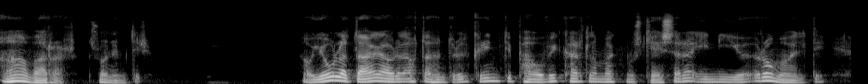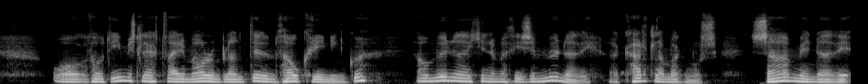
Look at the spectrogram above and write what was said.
avarar svo nefndir. Á jóladag árið 800 gríndi Páfi Karla Magnús keisara í nýju Rómaveldi og þótt ímislegt væri málum blandið um þá kríningu þá muniði ekki nema því sem muniði að Karla Magnús saminaði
